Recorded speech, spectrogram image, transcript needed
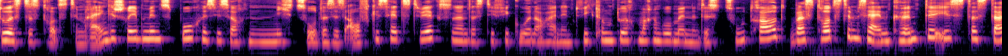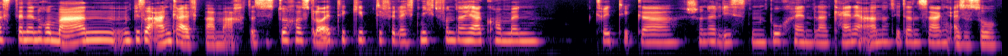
Du hast das trotzdem reingeschrieben ins Buch. Es ist auch nicht so, dass es aufgesetzt wirkt, sondern dass die Figuren auch eine Entwicklung durchmachen, wo man ihnen das zutraut. Was trotzdem sein könnte, ist, dass das deinen Roman ein bisschen angreifbar macht. Dass es durchaus Leute gibt, die vielleicht nicht von daher kommen, Kritiker, Journalisten, Buchhändler, keine Ahnung, die dann sagen, also so,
